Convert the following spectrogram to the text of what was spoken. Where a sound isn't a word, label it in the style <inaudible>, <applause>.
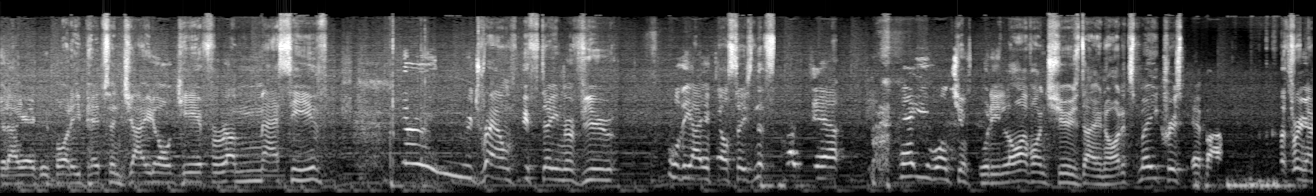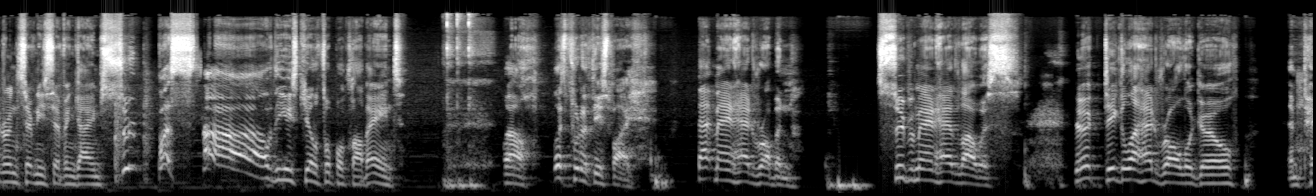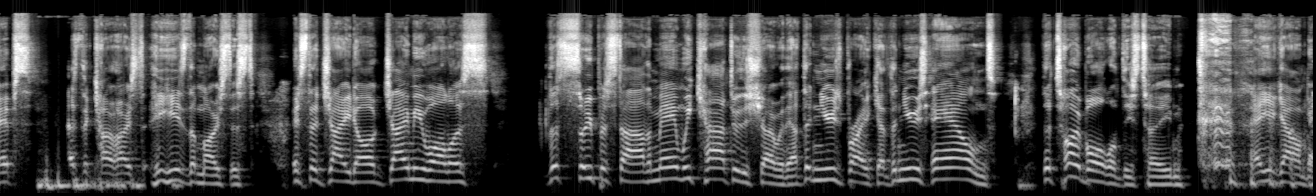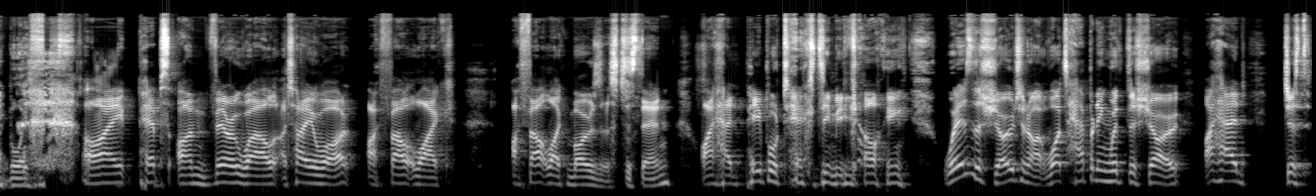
G'day, everybody. Peps and J Dog here for a massive, huge round 15 review for the AFL season that starts out how you want your footy live on Tuesday night. It's me, Chris Pepper, the 377 game superstar of the East Keilor Football Club. And, well, let's put it this way Batman had Robin, Superman had Lois, Dirk Diggler had Roller Girl, and Peps as the co-host. He is the mostest. It's the J Dog, Jamie Wallace, the superstar, the man we can't do the show without, the newsbreaker, the news hound, the toe ball of this team. How you going, big boy? <laughs> I Peps, I'm very well. I tell you what, I felt like I felt like Moses just then. I had people <laughs> texting me <laughs> going, "Where's the show tonight? What's happening with the show?" I had just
